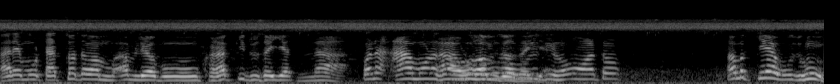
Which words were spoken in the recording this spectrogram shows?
અરે મોટા છો તો આમ આમ લ્યો હું ખરાબ કીધું છે યાર. ના. પણ આ માણસ આ સમજો છે ઓળખી યાર. હો, આ તો આમ કેવું જ હું?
